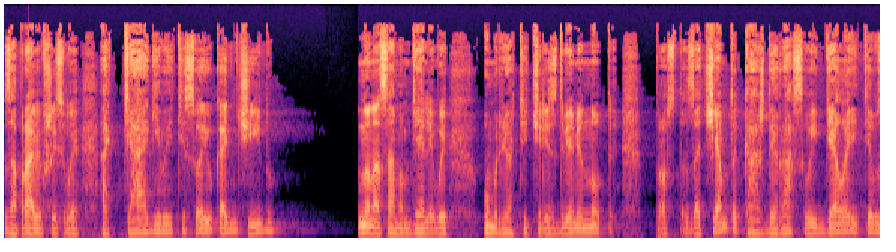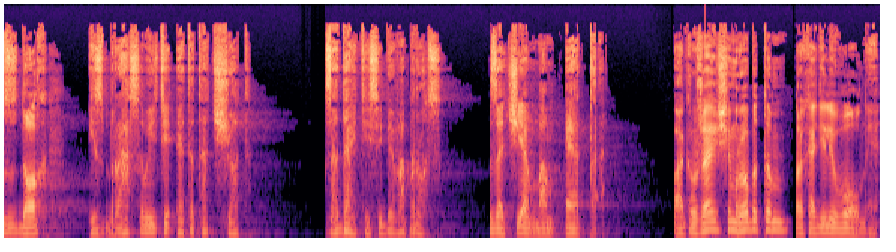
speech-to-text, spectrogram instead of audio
заправившись, вы оттягиваете свою кончину. Но на самом деле вы умрете через две минуты. Просто зачем-то каждый раз вы делаете вздох и сбрасываете этот отсчет. Задайте себе вопрос. Зачем вам это? По окружающим роботам проходили волны.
